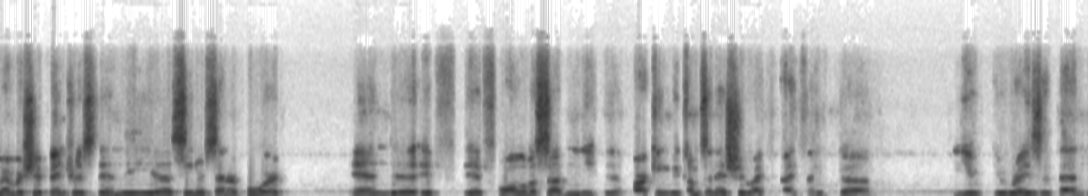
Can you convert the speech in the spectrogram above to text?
membership interest in the uh, senior center board, and uh, if if all of a sudden the the parking becomes an issue, I I think uh, you you raise it then.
